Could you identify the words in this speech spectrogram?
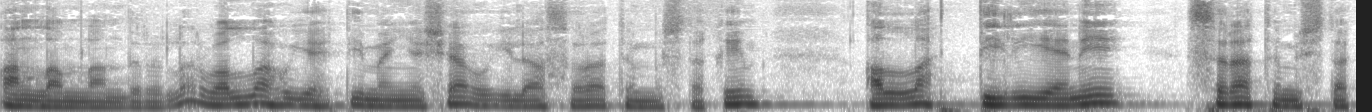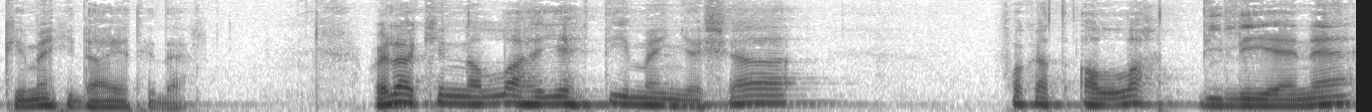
anlamlandırırlar. Vallahu yehdi men yeşâ'u ila sıratın müstakim. Allah dileyeni sırat-ı müstakime hidayet eder. Velakinne Allah yehdi men yeşâ fakat Allah dileyene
